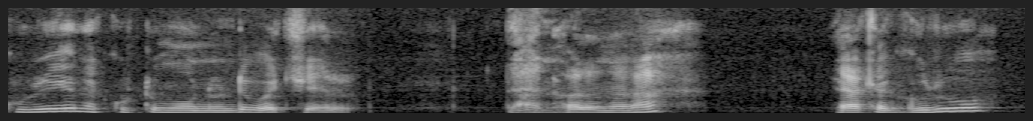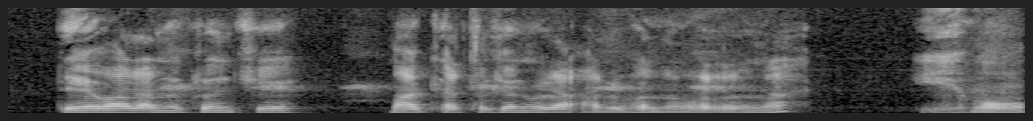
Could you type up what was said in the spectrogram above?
కులీన కుటుంబం నుండి వచ్చారు. దానివలన లేక గురువు దేవాలు అనుగ్రహించే మా గత జన్మల అనుబంధం వలన ఏమో.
